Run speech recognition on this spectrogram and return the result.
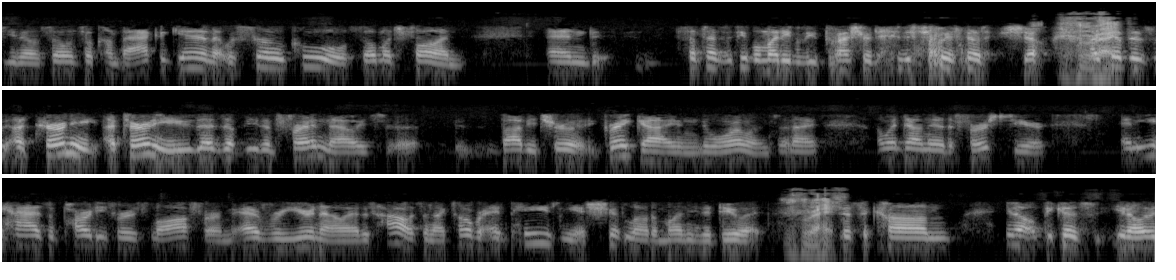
you know so and so come back again? That was so cool, so much fun." And sometimes the people might even be pressured to do another show. I Right. got this attorney attorney who ends up being a friend now. He's uh, Bobby Truitt, great guy in New Orleans, and I I went down there the first year, and he has a party for his law firm every year now at his house in October, and pays me a shitload of money to do it Right. just to come, you know, because you know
